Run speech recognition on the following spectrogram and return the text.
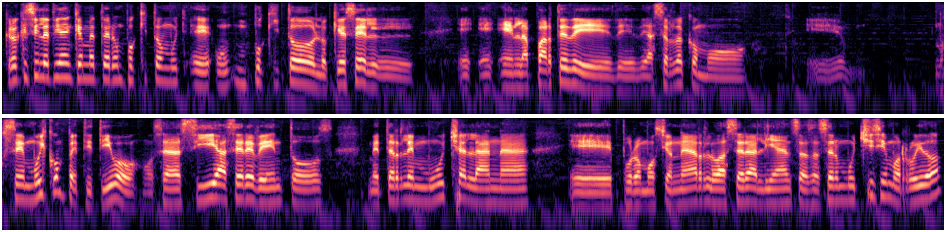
creo que sí le tienen que meter un poquito, mu- eh, un, poquito lo que es el, eh, en la parte de, de- de hacerlo como, no sé, muy competitivo, o sea, sí hacer eventos, meterle mucha lana, promocionarlo, hacer alianzas, hacer muchísimo ruido,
